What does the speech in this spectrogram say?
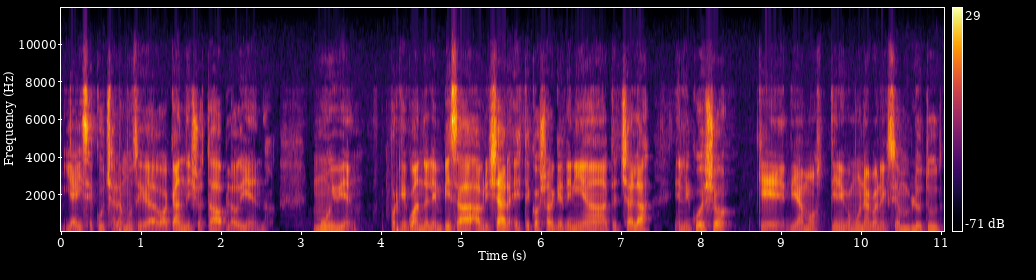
y ahí se escucha la música de Wakanda y yo estaba aplaudiendo. Muy bien, porque cuando le empieza a brillar este collar que tenía T'Challa en el cuello, que digamos tiene como una conexión Bluetooth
